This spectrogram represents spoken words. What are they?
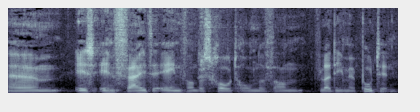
Um, is in feite een van de schoothonden van Vladimir Poetin.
